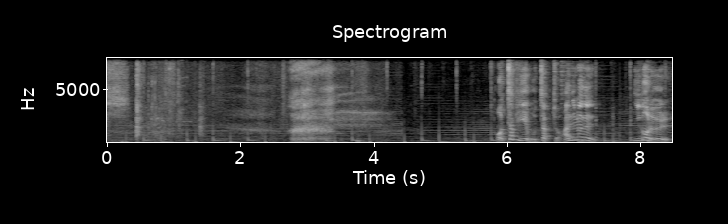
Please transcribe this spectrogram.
씨. 어차피 얘 못 잡죠. 아니면은 이거를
